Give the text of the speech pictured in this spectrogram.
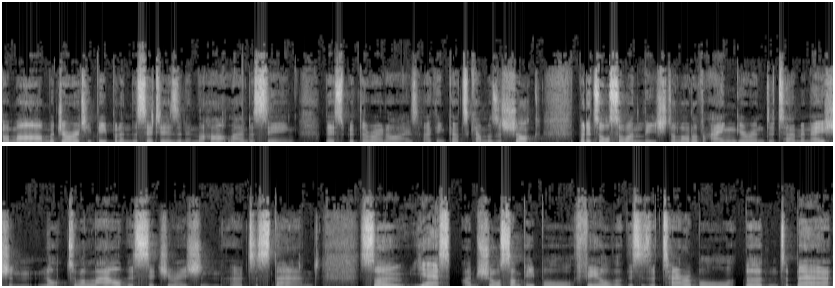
Bamar majority people in the cities and in the heartland are seeing this with their own eyes. And I think that's come as a shock, but it's also unleashed a lot of anger and determination not to allow this situation uh, to stand. So yes, I'm sure some people feel that this is a terrible burden to bear.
